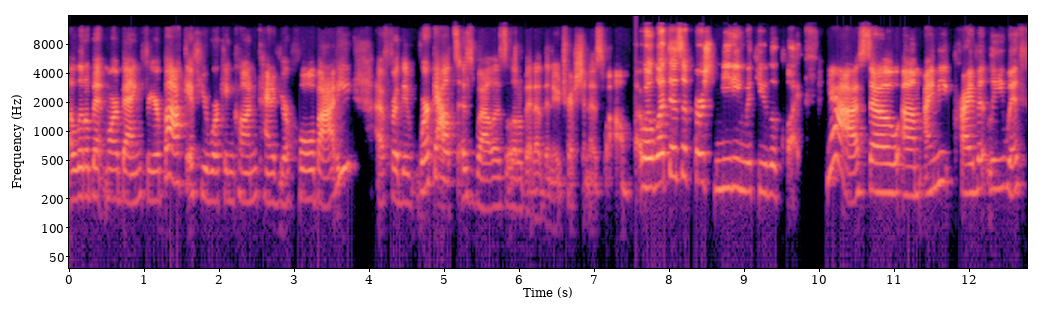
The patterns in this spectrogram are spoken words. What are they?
a little bit more bang for your buck if you're working on kind of your whole body uh, for the workouts as well as a little bit of the nutrition as well. Well, what does a first meeting with you look like? Yeah, so um, I meet privately with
